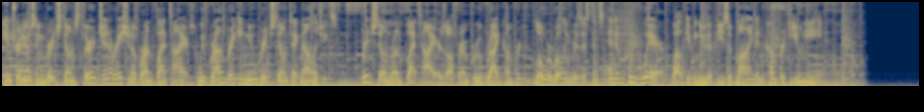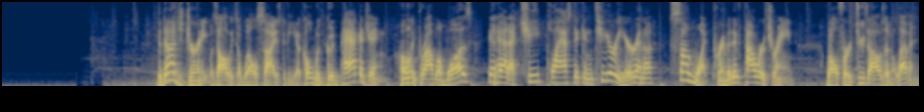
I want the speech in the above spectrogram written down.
Introducing Bridgestone's third generation of run flat tires with groundbreaking new Bridgestone technologies. Bridgestone run flat tires offer improved ride comfort, lower rolling resistance, and improved wear while giving you the peace of mind and comfort you need. The Dodge Journey was always a well sized vehicle with good packaging. Only problem was, it had a cheap plastic interior and a somewhat primitive powertrain. Well, for 2011,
